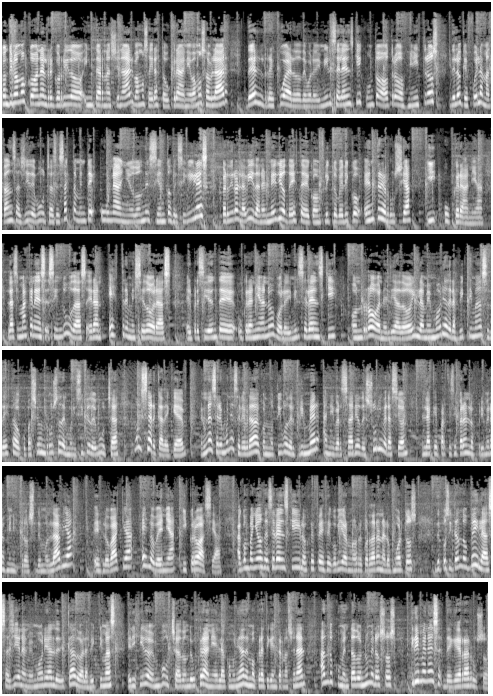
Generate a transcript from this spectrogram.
Continuamos con el recorrido internacional. Vamos a ir hasta Ucrania. Vamos a hablar del recuerdo de Volodymyr Zelensky junto a otros ministros de lo que fue la matanza allí de Buchas. Exactamente un año donde cientos de civiles perdieron la vida en el medio de este conflicto bélico entre Rusia y Ucrania. Las imágenes sin dudas eran estremecedoras. El presidente ucraniano Volodymyr Zelensky honró en el día de hoy la memoria de las víctimas de esta ocupación rusa del municipio de Bucha, muy cerca de Kiev, en una ceremonia celebrada con motivo del primer aniversario de su liberación en la que participaron los primeros ministros de Moldavia, Eslovaquia, Eslovenia y Croacia. Acompañados de Zelensky, los jefes de gobierno recordaron a los muertos depositando velas allí en el memorial dedicado a las víctimas erigido en Bucha, donde Ucrania y la comunidad democrática internacional han documentado numerosos crímenes de guerra rusos.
